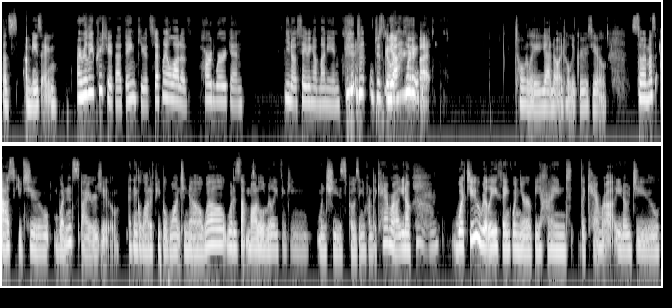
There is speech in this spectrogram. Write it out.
That's amazing. I really appreciate that. Thank you. It's definitely a lot of hard work and you know saving up money and just going yeah. for it. But Totally. Yeah, no, I totally agree with you. So I must ask you too, what inspires you? I think a lot of people want to know, well, what is that model really thinking when she's posing in front of the camera? You know, mm-hmm. what do you really think when you're behind the camera? You know, do you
